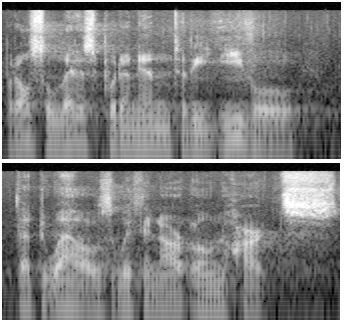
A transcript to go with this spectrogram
but also let us put an end to the evil that dwells within our own hearts.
